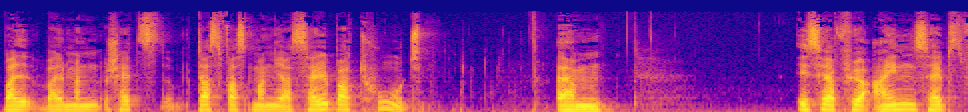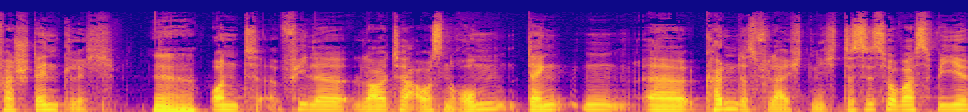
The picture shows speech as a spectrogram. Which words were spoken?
weil, weil man schätzt, das, was man ja selber tut, ähm, ist ja für einen selbstverständlich. Ja. Und viele Leute außenrum denken, äh, können das vielleicht nicht. Das ist sowas wie,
